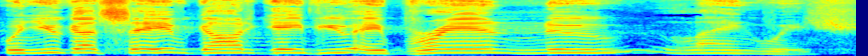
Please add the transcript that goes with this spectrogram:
when you got saved, God gave you a brand new language.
